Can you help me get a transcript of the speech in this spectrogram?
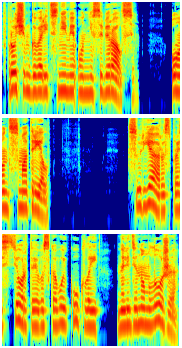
Впрочем, говорить с ними он не собирался. Он смотрел. Сурья, распростертая восковой куклой на ледяном ложе,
